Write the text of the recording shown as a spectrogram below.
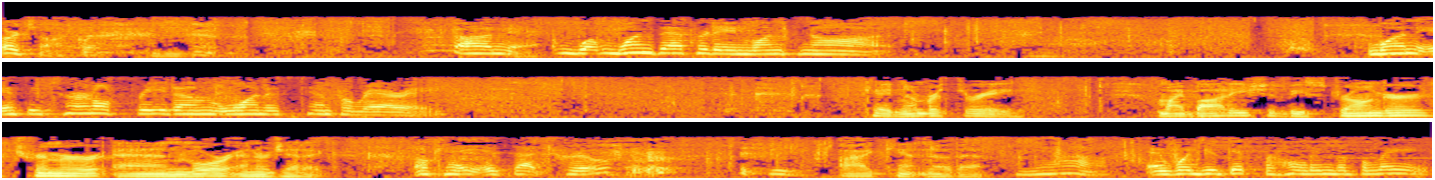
or chocolate. Um, w- one's efforting, one's not. One is eternal freedom, one is temporary. Okay, number three. My body should be stronger, trimmer, and more energetic. Okay, is that true? I can't know that. Yeah. And what do you get for holding the belief?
